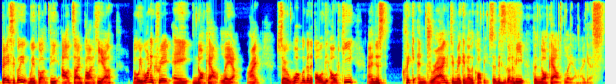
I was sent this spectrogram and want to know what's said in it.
basically we've got the outside part here, but we want to create a knockout layer, right? So what we're going to hold the Alt key and just click and drag to make another copy. So this is going to be the knockout layer, I guess.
